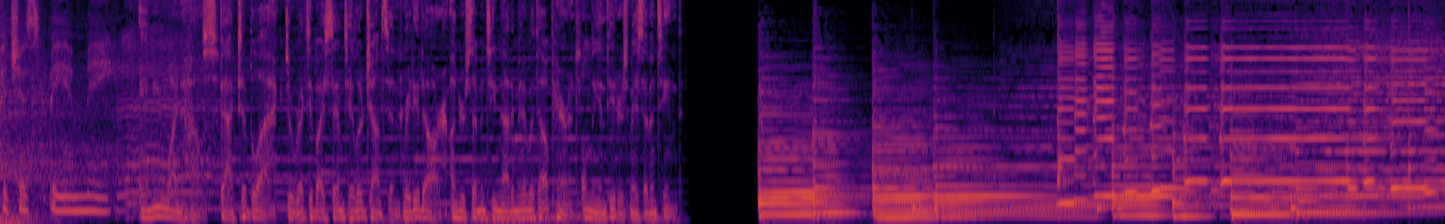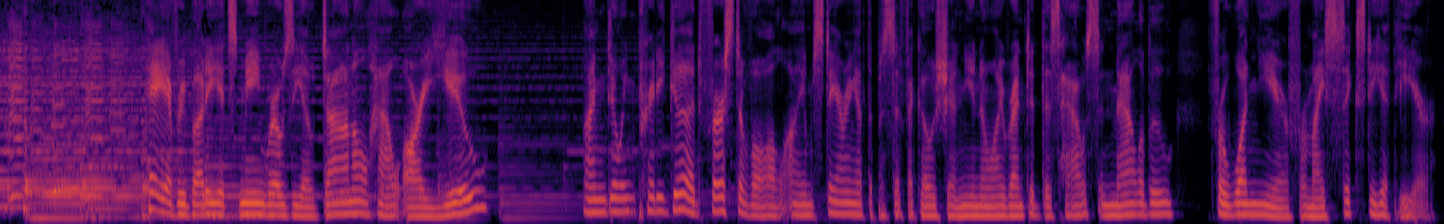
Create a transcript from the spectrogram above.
for just being me. Amy Winehouse, Back to Black, directed by Sam Taylor Johnson. Rated R, under 17, not a minute without parent. Only in theaters May 17th. Hey, everybody, it's me, Rosie O'Donnell. How are you? I'm doing pretty good. First of all, I am staring at the Pacific Ocean. You know, I rented this house in Malibu for one year for my 60th year.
